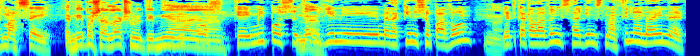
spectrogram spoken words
Μαρσέη. Ε, μήπως αλλάξουν τη μία. Μήπως, και μήπως ναι. δεν γίνει μετακίνηση οπαδών, ναι. γιατί καταλαβαίνεις τι θα γίνει στην Αθήνα να είναι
